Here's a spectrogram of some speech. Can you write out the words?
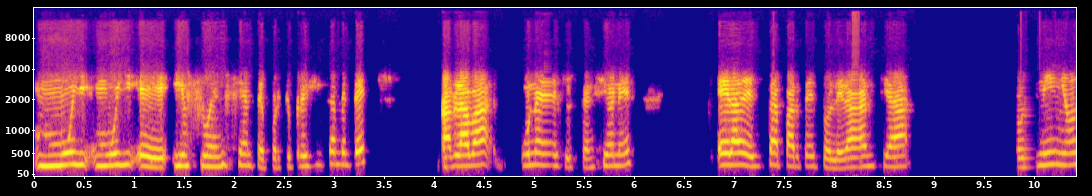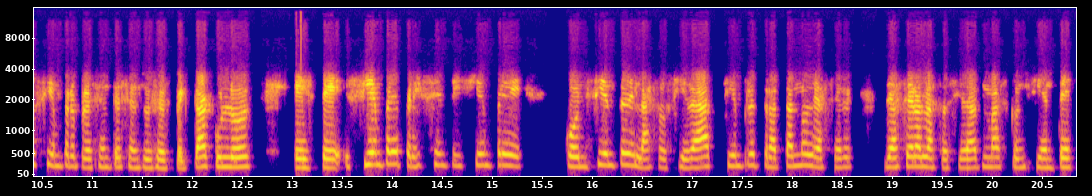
muy, muy eh, influenciante, porque precisamente hablaba, una de sus canciones era de esta parte de tolerancia, los niños siempre presentes en sus espectáculos, este, siempre presente y siempre consciente de la sociedad, siempre tratando de hacer, de hacer a la sociedad más consciente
